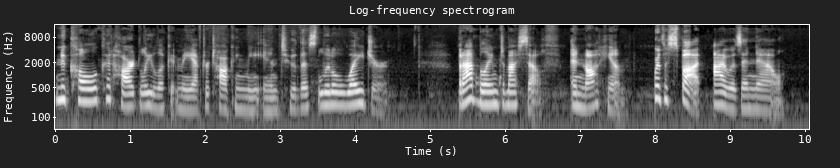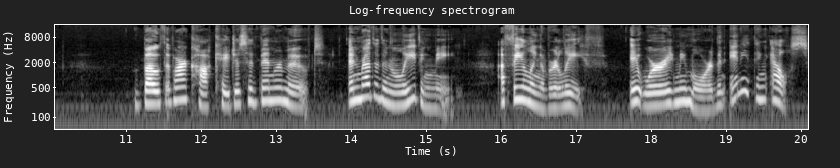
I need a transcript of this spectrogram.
Nicole could hardly look at me after talking me into this little wager. But I blamed myself and not him for the spot I was in now. Both of our cock cages had been removed, and rather than leaving me a feeling of relief, it worried me more than anything else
